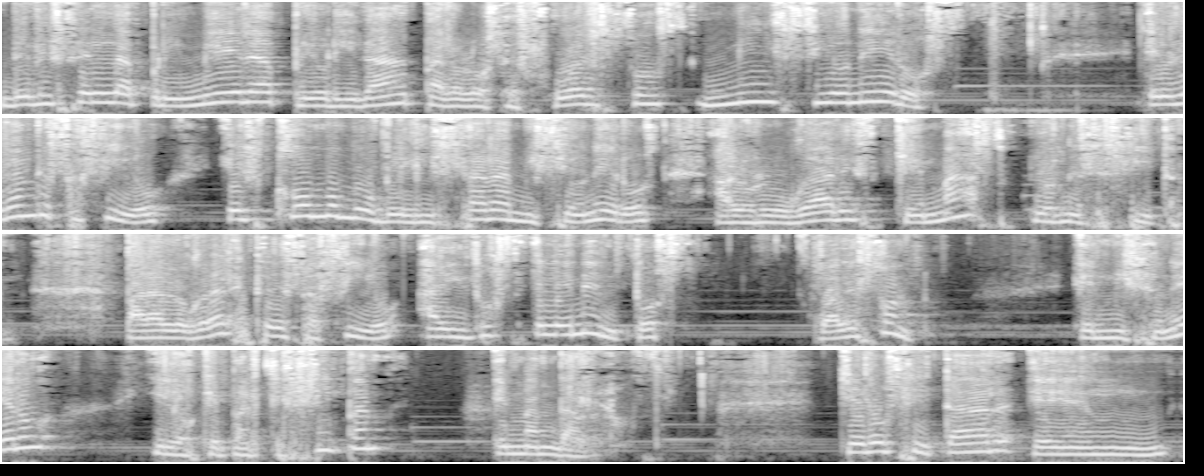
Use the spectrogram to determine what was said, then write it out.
debe ser la primera prioridad para los esfuerzos misioneros. El gran desafío es cómo movilizar a misioneros a los lugares que más los necesitan. Para lograr este desafío hay dos elementos. ¿Cuáles son? El misionero y los que participan en mandarlo. Quiero citar en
